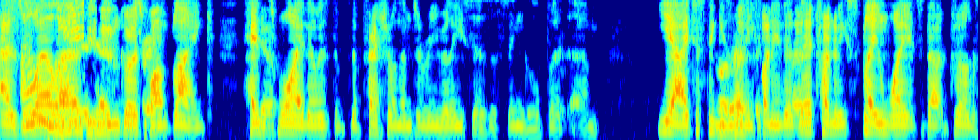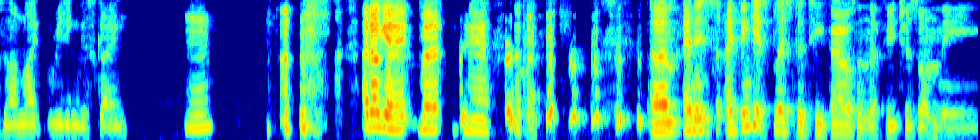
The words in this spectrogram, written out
as Oh, well yes. as Yes, in Gross right. Point Blank. Hence Yeah. why there was the, the pressure on them to re-release it as a single. But um, yeah, I just think Oh, it's really funny that they're trying to explain why it's about drugs, and I'm like reading this going, hmm. I don't get it, but yeah, okay. Um, and it's I think it's Blister 2000 that features on the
